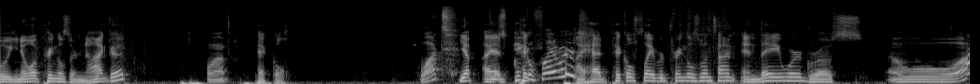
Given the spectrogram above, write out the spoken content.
Oh, you know what Pringles are not good? What? Pickle. What? Yep, I There's had pickle pick- flavors? I had pickle flavored Pringles one time, and they were gross. What?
